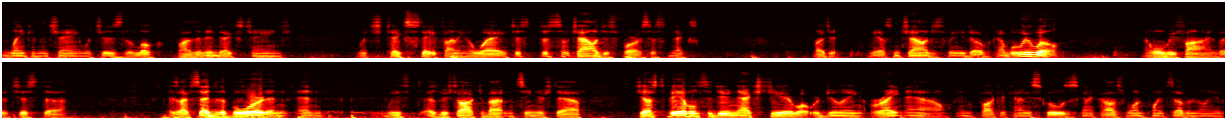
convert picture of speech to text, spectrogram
link in the chain, which is the local composite index change, which takes state funding away. Just, just some challenges for us this next budget. We have some challenges we need to overcome, but we will, and we'll be fine. But it's just, uh, as I've said to the board, and, and we've, as we've talked about in senior staff, just to be able to do next year what we're doing right now in Fauquier County Schools is going to cost $1.7 million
